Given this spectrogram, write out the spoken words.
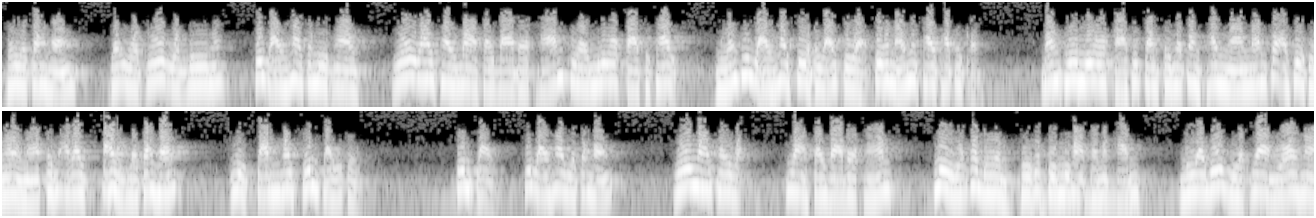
เธออย่าจังหองอย่าอวดรู้อวดดีนะผู้ใหญ่ให้จะมีเอารู้ไว้ใช่ว่าใส่บาแบบถามเพื่อมีโอกาสจะใช้เหมือนผู้ใหญ่ให้เสื้อไปหลายตัว ตัวไหนไม่ใช่พับไปก่อน บางทีมีโอกาสที่จำเป็นจะต้องใช้งานนั้น ก็เอาเสื้อตัวนั้นมาเป็นอะไรไปอย่าจังหองนี่จำไว้ซึ้งใจเกินซึ้งใจ ผู้ใหญ่ให้อย่าจังหองรู้ว่าใช่ว่าว่าใส่บาแบบถามนี่หลวงพ่อเดิมคือพระคุณมีมาธรรมขันมีอายุเหยียบย่างร้อยห้า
